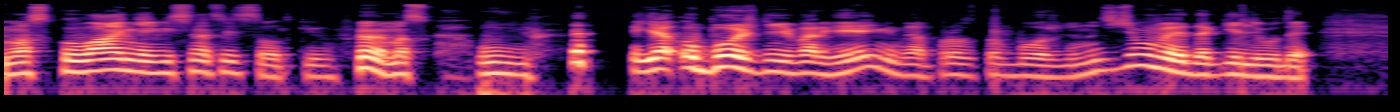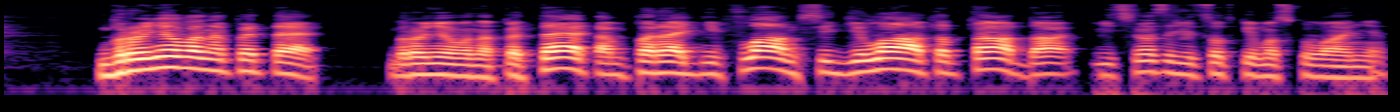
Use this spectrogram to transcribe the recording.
Маскування 18%. Ха, Я обожнюю Wargaming, я просто обожнюю. Ну чому ви такі люди? Броньована ПТ. Броньована ПТ, там передній фланг, всі діла, та-та, да. 18% маскування.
